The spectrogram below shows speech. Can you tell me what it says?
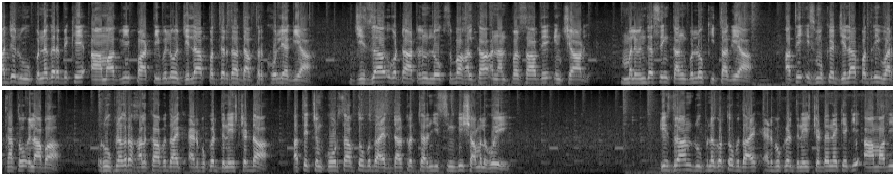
ਅੱਜ ਰੂਪਨਗਰ ਵਿਖੇ ਆਮ ਆਦਮੀ ਪਾਰਟੀ ਵੱਲੋਂ ਜ਼ਿਲ੍ਹਾ ਪੱਧਰ ਦਾ ਦਫ਼ਤਰ ਖੋਲ੍ਹਿਆ ਗਿਆ, ਜਿਸ ਦਾ ਉਦਘਾਟਨ ਲੋਕ ਸਭਾ ਹਲਕਾ ਅਨੰਦਪੁਰ ਸਾਹਿਬ ਦੇ ਇੰਚਾਰਜ ਮਲਵਿੰਦਰ ਸਿੰਘ ਕੰਗ ਵੱਲੋਂ ਕੀਤਾ ਗਿਆ ਅਤੇ ਇਸ ਮੌਕੇ ਜ਼ਿਲ੍ਹਾ ਪੱਧਰੀ ਵਰਕਾਂ ਤੋਂ ਇਲਾਵਾ ਰੂਪਨਗਰ ਹਲਕਾ ਵਿਧਾਇਕ ਐਡਵੋਕੇਟ ਦਿਨੇਸ਼ ਚੱਡਾ ਅਤੇ ਚਮਕੌਰ ਸਾਹਿਬ ਤੋਂ ਵਿਧਾਇਕ ਡਾਕਟਰ ਚਰਨਜੀਤ ਸਿੰਘ ਵੀ ਸ਼ਾਮਲ ਹੋਏ। ਇਸ ਦੌਰਾਨ ਰੂਪਨਗਰ ਤੋਂ ਵਿਧਾਇਕ ਐਡਵੋਕੇਟ ਦਿਨੇਸ਼ ਚੱਡਾ ਨੇ ਕਿਹਾ ਕਿ ਆਮ ਆਦਮੀ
